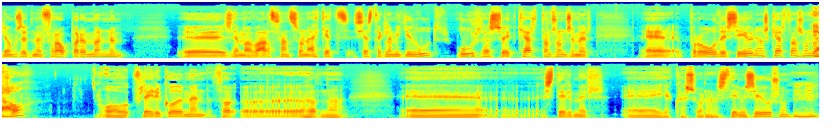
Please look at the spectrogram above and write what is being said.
hljómsveit með frábærum mönnum uh, sem að varð sann svona ekkert sérstaklega mikið úr, úr. Það er Sveit Kjartansson sem er uh, bróðir Sigurjóns Kjartansson já, og fleiri góði menn þó, uh, þarna uh, Styrmir var hann, Styrmir Sigursson mm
